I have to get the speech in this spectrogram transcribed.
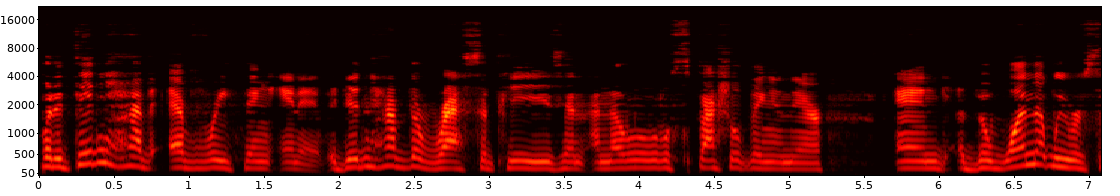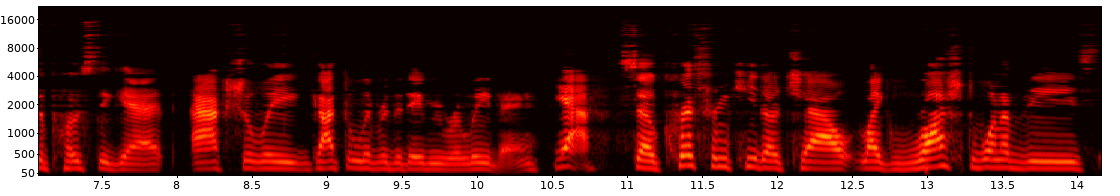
but it didn't have everything in it. It didn't have the recipes and another little special thing in there. And the one that we were supposed to get actually got delivered the day we were leaving. Yeah. So Chris from Keto Chow like rushed one of these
